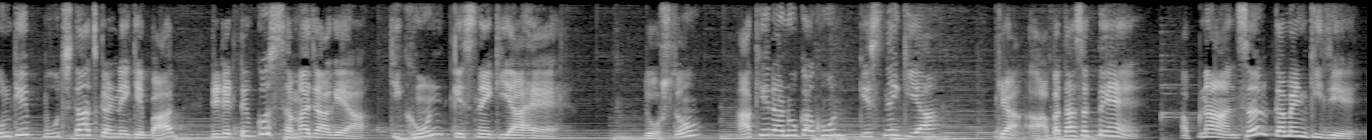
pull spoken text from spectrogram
उनके पूछताछ करने के बाद डिटेक्टिव को समझ आ गया कि खून किसने किया है। दोस्तों, आखिर अनु का खून किसने किया? क्या आप बता सकते हैं? अपना आंसर कमेंट कीजिए।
